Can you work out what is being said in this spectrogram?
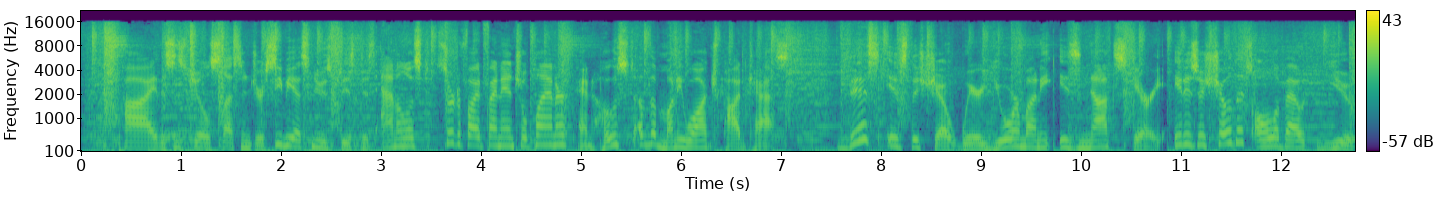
Hi, this is Jill Schlesinger, CBS News business analyst, certified financial planner, and host of the Money Watch podcast. This is the show where your money is not scary. It is a show that's all about you.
